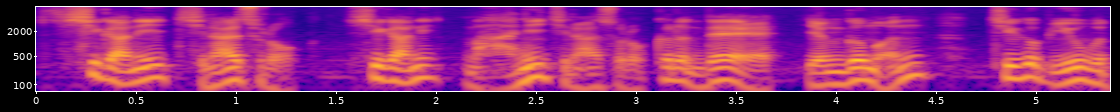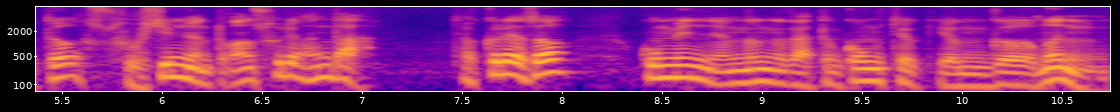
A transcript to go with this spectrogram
시간이 지날수록 시간이 많이 지날수록 그런데 연금은 지급 이후부터 수십 년 동안 수령한다. 자, 그래서 국민연금과 같은 공적연금은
